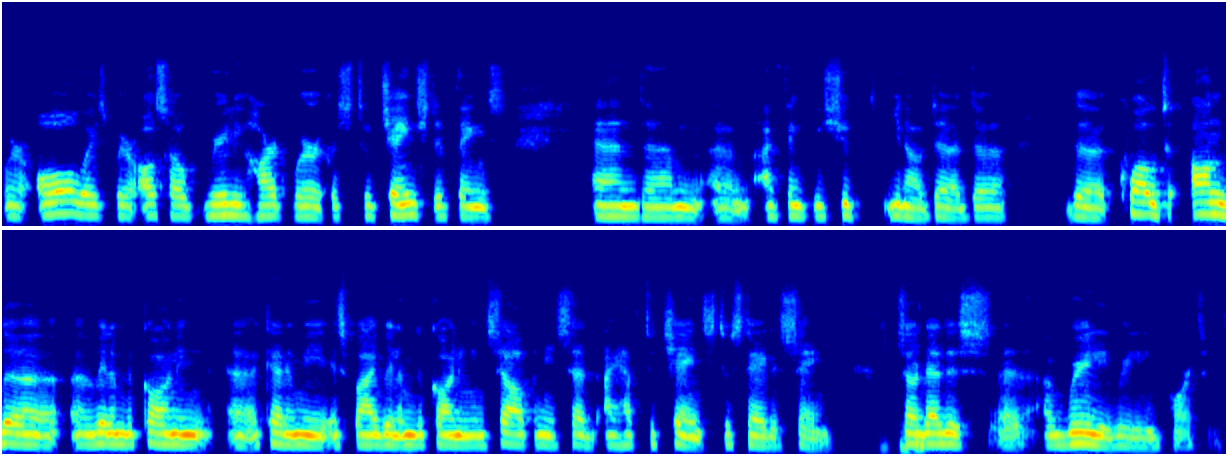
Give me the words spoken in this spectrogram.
We're always we're also really hard workers to change the things. And um, um, i think we should you know the the the quote on the uh, Willem de Kooning uh, Academy is by Willem de Kooning himself, and he said, "I have to change to stay the same." So that is uh, really, really important.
